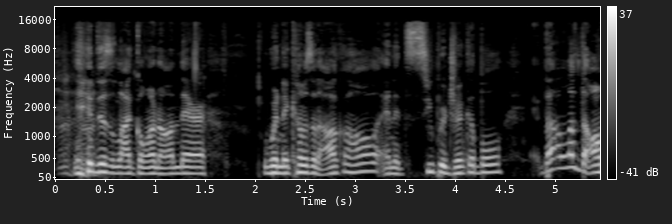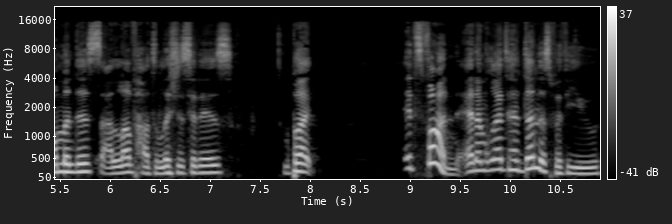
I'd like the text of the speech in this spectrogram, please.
There's a lot going on there when it comes to alcohol, and it's super drinkable. But I love the almondness. I love how delicious it is. But it's fun, and I'm glad to have done this with you.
